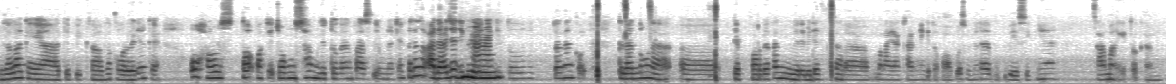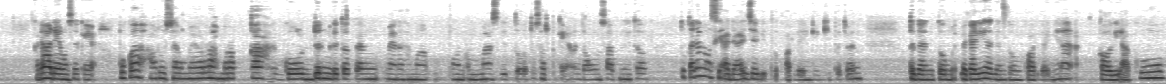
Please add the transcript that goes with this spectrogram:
misalnya kayak tipikal keluarganya kayak oh harus tok pakai congsam gitu kan pas imleknya kadang ada aja juga mm -hmm. gitu karena kan tergantung lah uh, tiap keluarga kan beda-beda cara merayakannya gitu. Kalau sebenarnya basicnya sama gitu kan. Kadang ada yang maksudnya kayak pokoknya harus yang merah merekah golden gitu kan. Merah sama pohon emas gitu. Terus harus pakai yang saat gitu. Itu kadang masih ada aja gitu keluarga yang kayak gitu. Cuman tergantung balik lagi tergantung keluarganya. Kalau di aku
